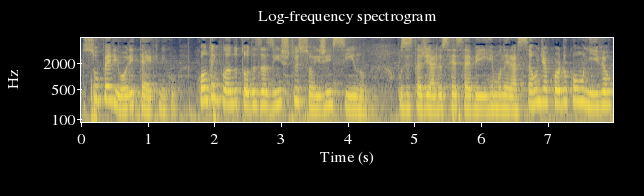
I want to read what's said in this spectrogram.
superior e técnico, contemplando todas as instituições de ensino. Os estagiários recebem remuneração de acordo com o nível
